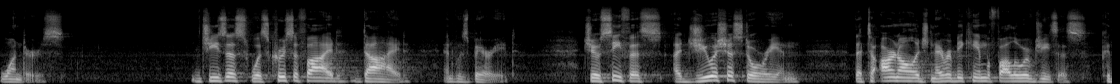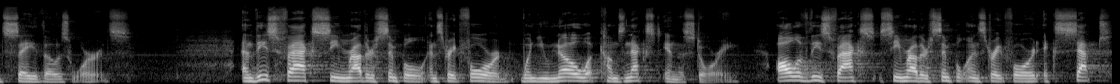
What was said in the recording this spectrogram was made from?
wonders. Jesus was crucified, died, and was buried. Josephus, a Jewish historian that to our knowledge never became a follower of Jesus, could say those words. And these facts seem rather simple and straightforward when you know what comes next in the story. All of these facts seem rather simple and straightforward, except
